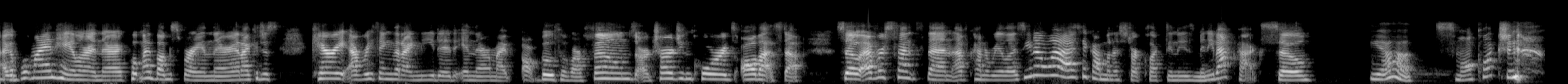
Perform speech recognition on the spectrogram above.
I could put my inhaler in there. I could put my bug spray in there, and I could just carry everything that I needed in there. My uh, both of our phones, our charging cords, all that stuff. So ever since then, I've kind of realized, you know what? I think I'm gonna start collecting these mini backpacks. So Yeah. small collection.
